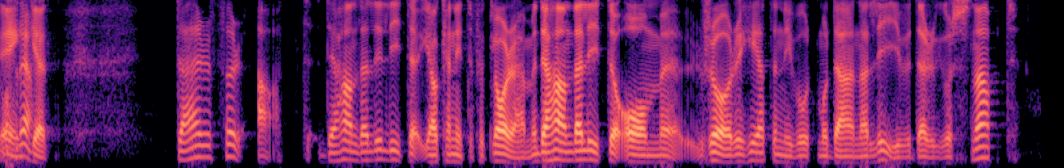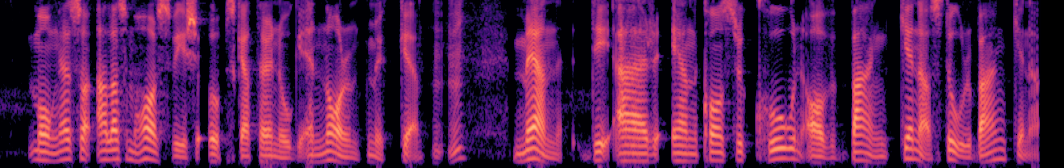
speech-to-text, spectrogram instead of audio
det? enkelt. Därför att det handlade lite, jag kan inte förklara det här, men det handlar lite om eh, rörigheten i vårt moderna liv där det går snabbt. Många, alla som har Swish uppskattar det nog enormt mycket. Men det är en konstruktion av bankerna, storbankerna,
